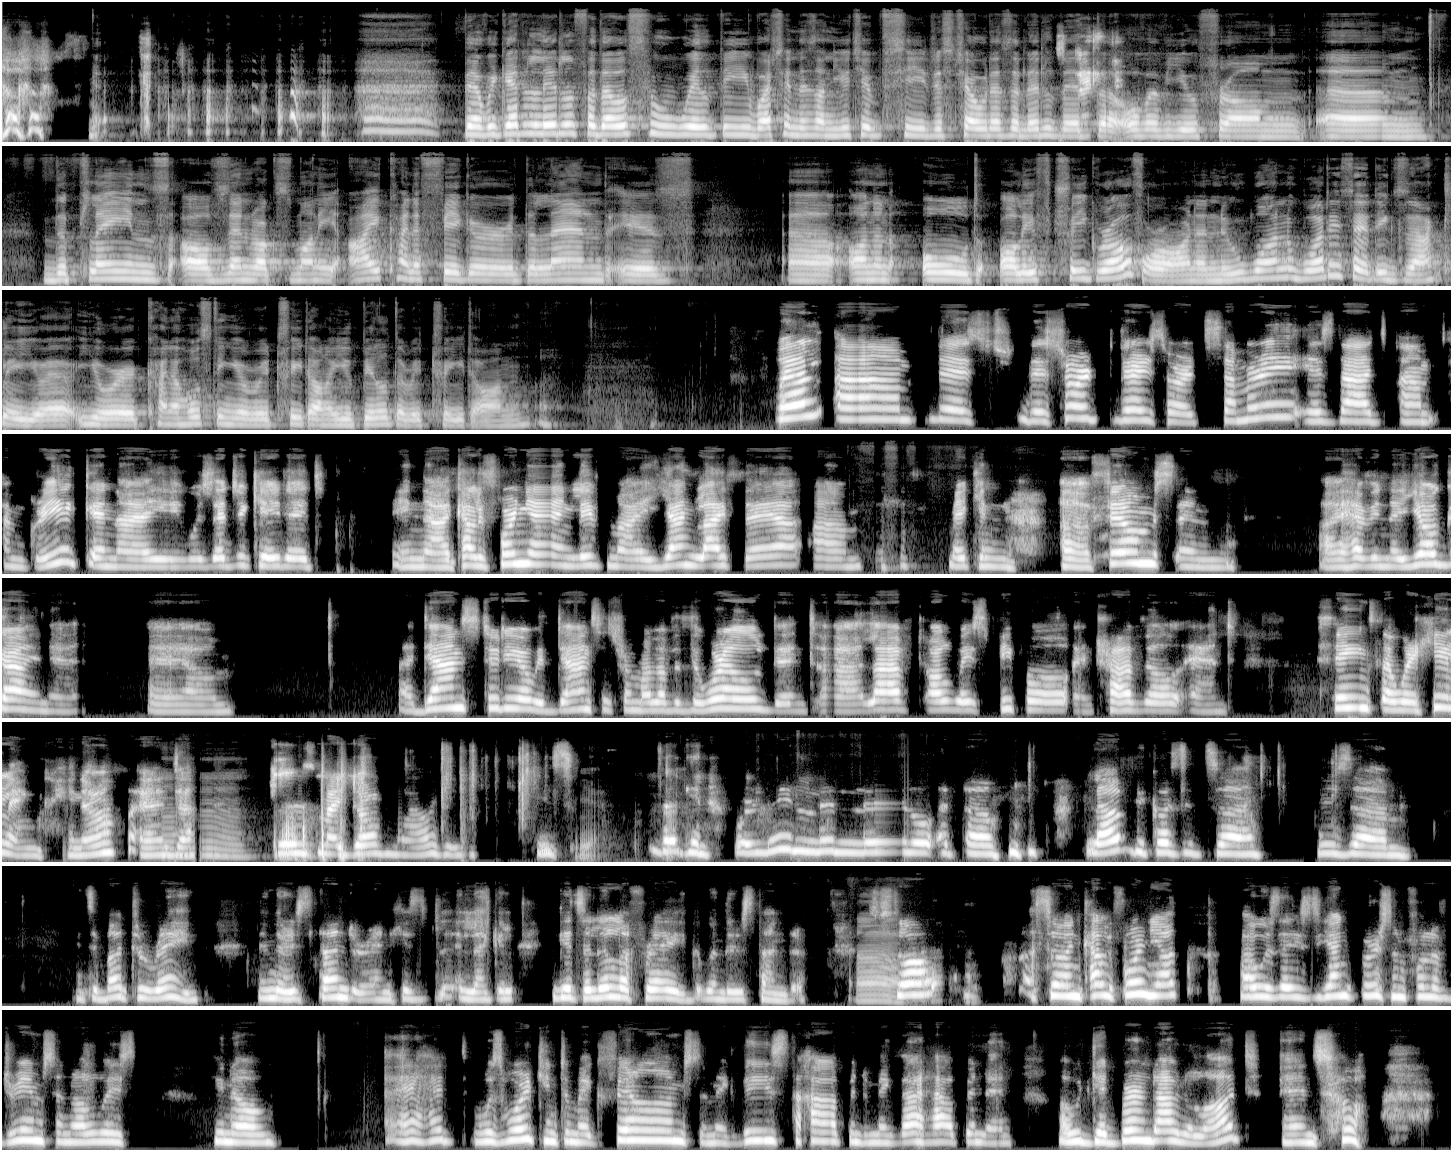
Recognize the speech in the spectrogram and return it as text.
there we get a little for those who will be watching this on YouTube. She just showed us a little bit the overview from um, the plains of Zen Rocks Mani. I kind of figure the land is uh, on an old olive tree grove or on a new one? What is it exactly you're, you're kind of hosting your retreat on or you build the retreat on? Well, um, the, the short, very short summary is that um, I'm Greek and I was educated in uh, California and lived my young life there, um, making uh, films and uh, having a yoga and a, a um, a dance studio with dancers from all over the world and uh, loved always people and travel and things that were healing, you know. And uh, mm-hmm. here's my dog now. He, he's yeah. begging for a little, little, little uh, love because it's uh, it's, um, it's about to rain and there is thunder and he's like gets a little afraid when there's thunder. Ah. So so in California, I was this young person full of dreams and always, you know, I had was working to make films, to make this happen, to make that happen, and I would get burned out a lot. And so,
